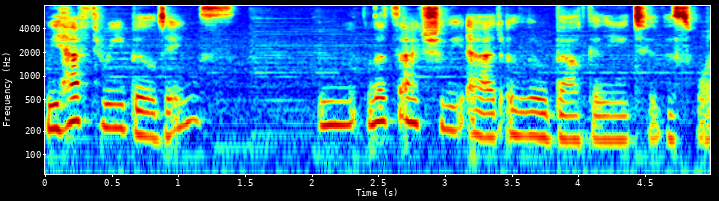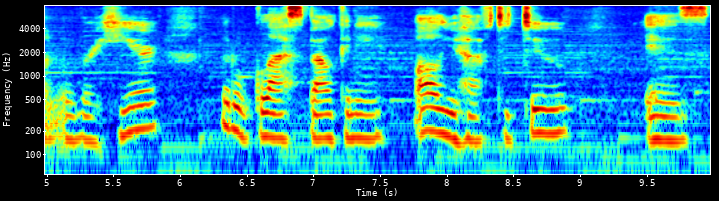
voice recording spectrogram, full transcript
We have three buildings Mm, let's actually add a little balcony to this one over here. Little glass balcony. All you have to do is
